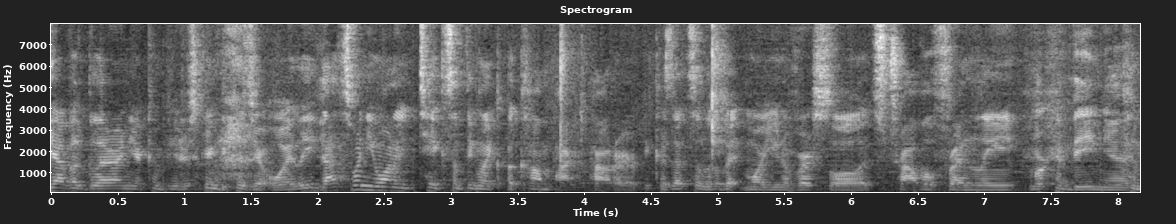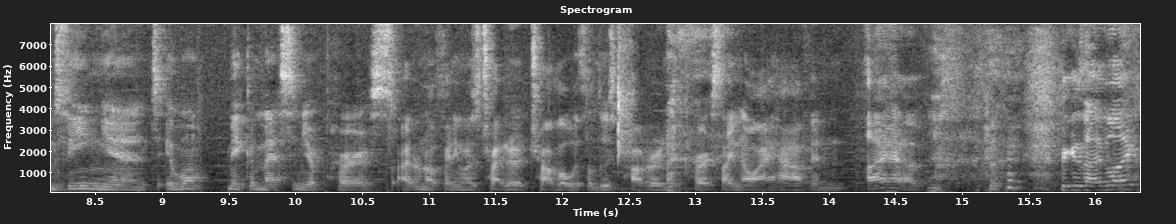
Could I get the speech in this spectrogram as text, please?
You have a glare on your computer screen because you're oily. That's when you want to take something like a compact powder because that's a little bit more universal. It's travel friendly. More convenient. Convenient. It won't make a mess in your purse. I don't know if anyone's tried to travel with a loose powder in their purse. I know I have and I have. because I like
